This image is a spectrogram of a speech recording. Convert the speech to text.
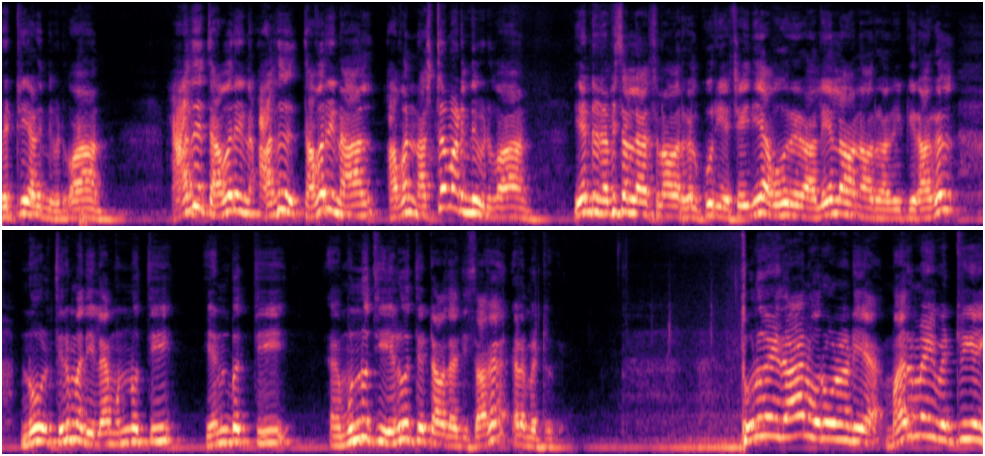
வெற்றி அடைந்து விடுவான். அது தவறின் அது தவறினால் அவன் நஷ்டம் அடைந்து விடுவான் என்று நபிசல்லாஸ்லாம் அவர்கள் கூறிய செய்தியை அபூர் அலியல்லான் அவர்கள் அறிவிக்கிறார்கள். நூல் திருமதியில் முன்னூற்றி எண்பத்தி முந்நூற்றி எழுபத்தெட்டாவது அதிசாக இடம்பெற்றிருக்கு. தொழுகைதான் ஒருவனுடைய மறுமை வெற்றியை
